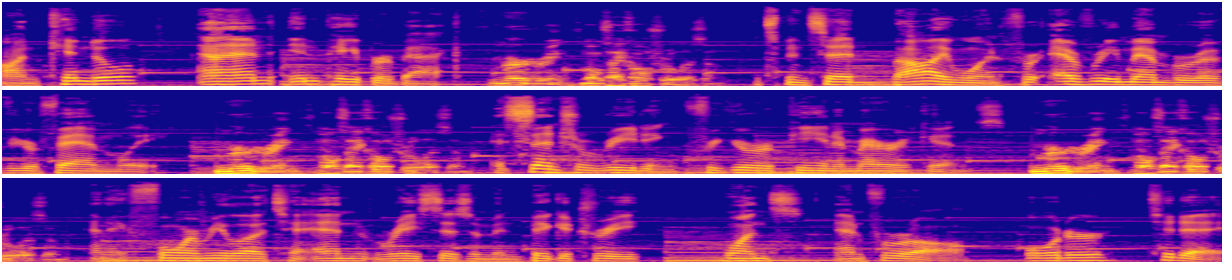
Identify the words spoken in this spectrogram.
on Kindle and in paperback. Murdering Multiculturalism. It's been said buy one for every member of your family. Murdering Multiculturalism. Essential reading for European Americans. Murdering Multiculturalism. And a formula to end racism and bigotry once and for all. Order today.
